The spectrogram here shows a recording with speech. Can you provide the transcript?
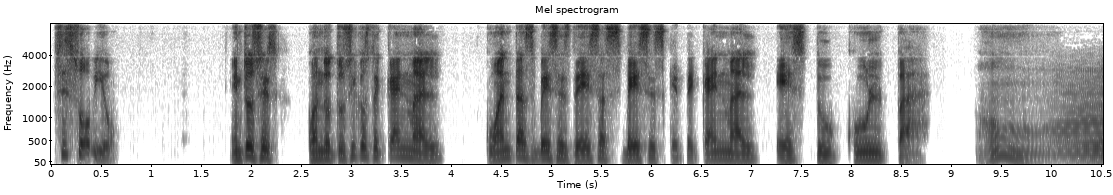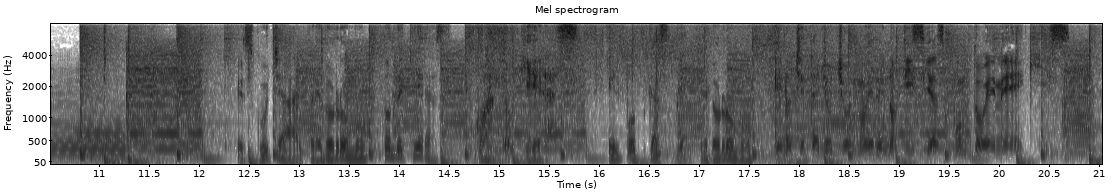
Pues es obvio. Entonces, cuando tus hijos te caen mal, ¿cuántas veces de esas veces que te caen mal es tu culpa? Oh. Escucha a Alfredo Romo donde quieras, cuando quieras. El podcast de Alfredo Romo en 889noticias.mx.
